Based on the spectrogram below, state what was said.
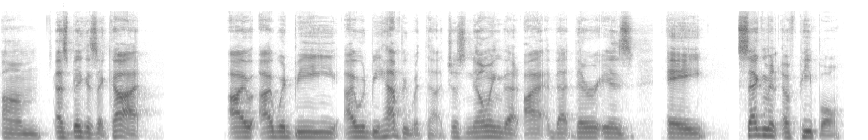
um, as big as it got, I I would be I would be happy with that. Just knowing that I that there is a segment of people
